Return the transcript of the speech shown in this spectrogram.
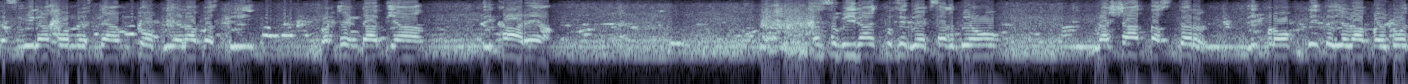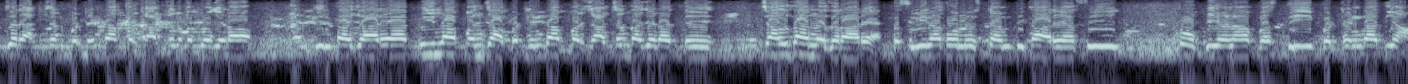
ਤਸਵੀਰਾਂ ਤੁਹਾਨੂੰ ਇਸ ਟਾਈਮ ਧੋਬੀਆਣਾ ਬਸਤੀ ਬਠਿੰਡਾ ਦੀਆਂ ਦਿਖਾ ਰਹੇ ਹਾਂ। ਤਸਵੀਰਾਂ 'ਚ ਤੁਸੀਂ ਦੇਖ ਸਕਦੇ ਹੋ। ਨਸ਼ਾ ਤਸਕਰ ਦੀ ਪ੍ਰਾਪਰਟੀ ਤੇ ਜਿਹੜਾ ਬਲਡੋਜ਼ਰ ਐਕਸ਼ਨ ਬਠਿੰਡਾ ਪ੍ਰਸ਼ਾਸਨ ਵੱਲੋਂ ਜਿਹੜਾ ਕੀਤਾ ਜਾ ਰਿਹਾ ਪੀਲਾ ਪੰਜਾ ਬਠਿੰਡਾ ਪ੍ਰਸ਼ਾਸਨ ਦਾ ਜਿਹੜਾ ਇੱਥੇ ਚੱਲਦਾ ਨਜ਼ਰ ਆ ਰਿਹਾ ਤਸਵੀਰਾਂ ਤੁਹਾਨੂੰ ਇਸ ਟਾਈਮ ਦਿਖਾ ਰਿਹਾ ਸੀ ਧੋਬੀਆਣਾ ਬਸਤੀ ਬਠਿੰਡਾ ਦੀਆਂ।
